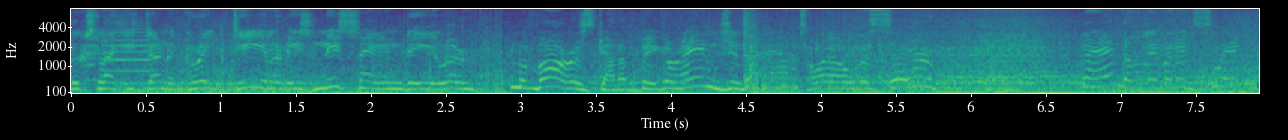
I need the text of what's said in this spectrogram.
Looks like he's done a great deal at his Nissan dealer. Navara's got a bigger engine than our sir. And a limited slip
